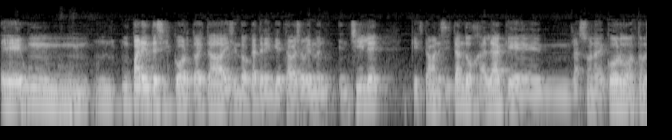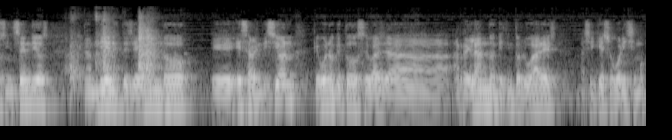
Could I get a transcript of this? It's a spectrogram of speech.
eh, un, paréntesis corto. Ahí estaba diciendo Catherine que estaba lloviendo en, Chile, que estaba necesitando, ojalá que en la zona de Córdoba, están los incendios, también esté llegando eh, esa bendición. Qué bueno que todo se vaya arreglando en distintos lugares, así que eso es buenísimo.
